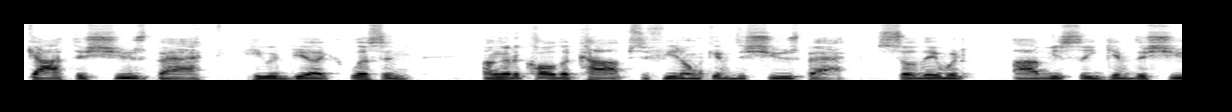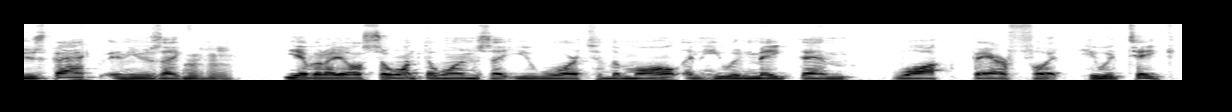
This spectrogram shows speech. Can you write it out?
got the shoes back, he would be like, listen, I'm going to call the cops if you don't give the shoes back. So they would obviously give the shoes back. And he was like, Mhm. yeah, but I also want the ones that you wore to the mall. And he would make them walk barefoot. He would take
